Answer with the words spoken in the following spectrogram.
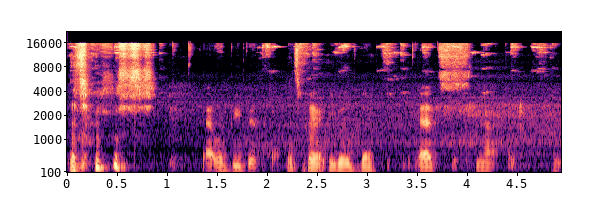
That's That would be Bigfoot. that's a bear. You go to the bear. That's not an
